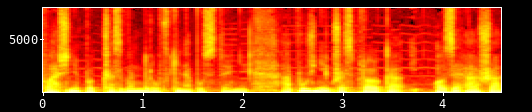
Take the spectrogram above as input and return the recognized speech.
właśnie podczas wędrówki na pustyni. A później przez proroka Ozeasza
